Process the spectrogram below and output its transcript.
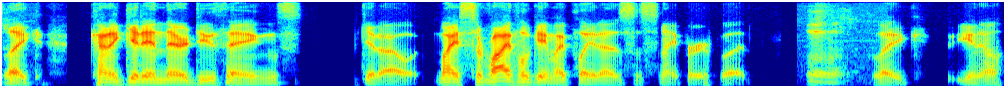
like, kind of get in there, do things, get out. My survival game, I played as a sniper, but Mhm. like you know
